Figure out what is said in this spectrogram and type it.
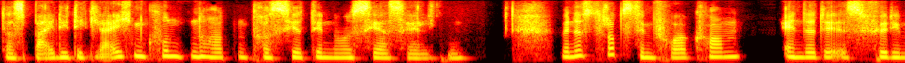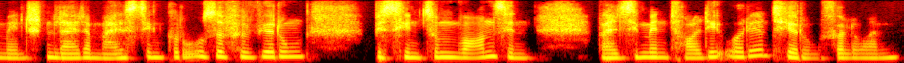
Dass beide die gleichen Kunden hatten, passierte nur sehr selten. Wenn es trotzdem vorkam, endete es für die Menschen leider meist in großer Verwirrung bis hin zum Wahnsinn, weil sie mental die Orientierung verloren.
